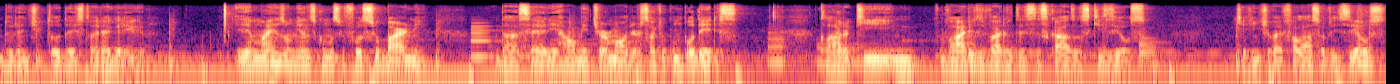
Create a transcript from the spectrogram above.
durante toda a história grega. Ele é mais ou menos como se fosse o Barney da série How I Met Your Mother, só que com poderes. Claro que em vários e vários desses casos que Zeus, que a gente vai falar sobre Zeus,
